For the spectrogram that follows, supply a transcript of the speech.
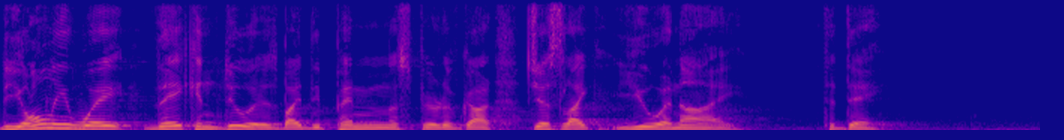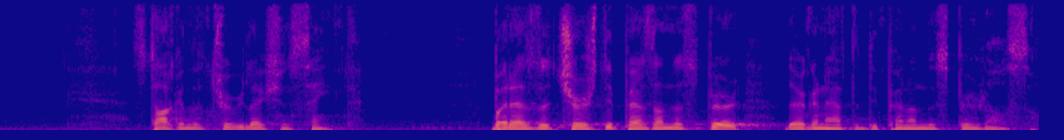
The only way they can do it is by depending on the Spirit of God, just like you and I today. It's talking to the tribulation saint. But as the church depends on the Spirit, they're going to have to depend on the Spirit also.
